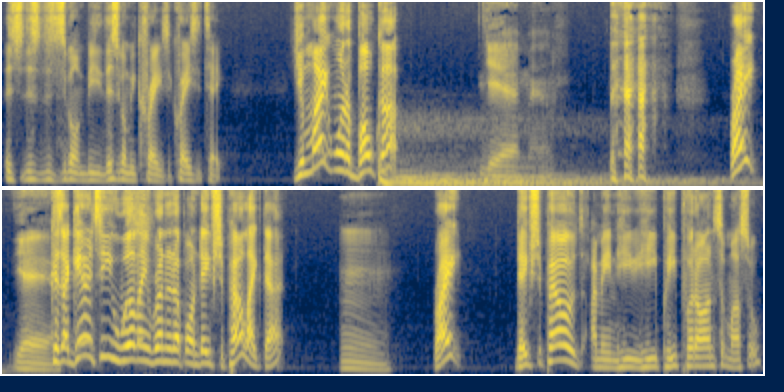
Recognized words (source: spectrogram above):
this, this, this is going to be this is going to be crazy, crazy take. You might want to bulk up, Yeah, man. right? Yeah. Because I guarantee you, Will ain't running up on Dave Chappelle like that, Mm. right? Dave Chappelle, I mean, he he he put on some muscle.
